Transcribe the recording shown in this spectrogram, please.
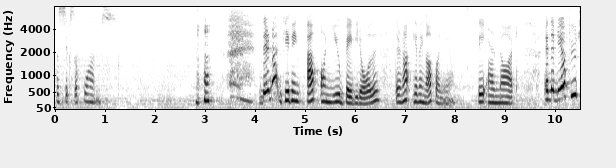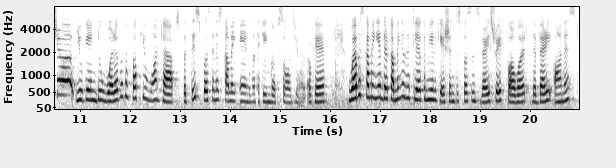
the Six of Wands. They're not giving up on you, baby doll. They're not giving up on you. They are not. in the near future you can do whatever the fuck you want caps but this person is coming in with the king of swords here okay whoever's coming in they're coming in with clear communication this person's very straightforward they're very honest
